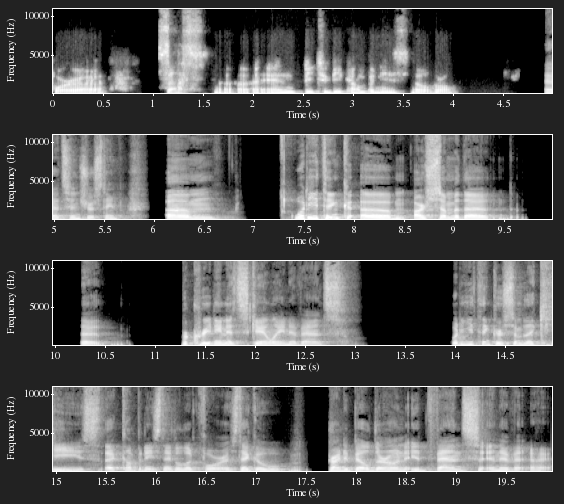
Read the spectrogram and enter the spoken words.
for uh, SaaS uh, and B2B companies overall. That's interesting. Um, what do you think um, are some of the, the for creating and scaling events? What do you think are some of the keys that companies need to look for as they go trying to build their own events and uh,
